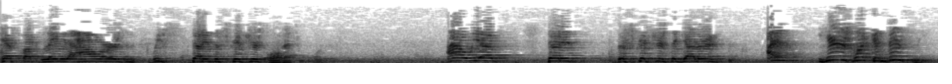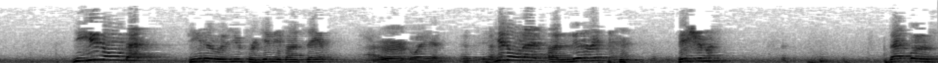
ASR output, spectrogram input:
kept up late hours and we've studied the scriptures. Oh, that's wonderful. How we have studied the scriptures together and, and here's what convinced me. Do you know that, Peter, will you forgive me if I say it? Sure, go ahead. You know that illiterate fisherman that was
